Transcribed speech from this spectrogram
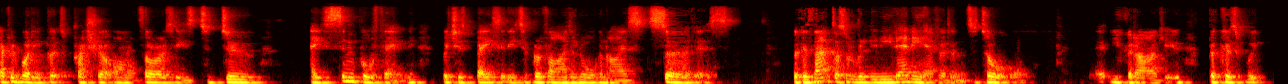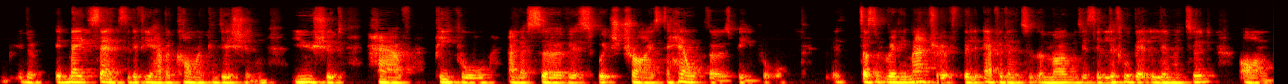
everybody puts pressure on authorities to do a simple thing, which is basically to provide an organized service, because that doesn't really need any evidence at all. You could argue, because we, you know, it makes sense that if you have a common condition, you should have people and a service which tries to help those people. It doesn't really matter if the evidence at the moment is a little bit limited on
